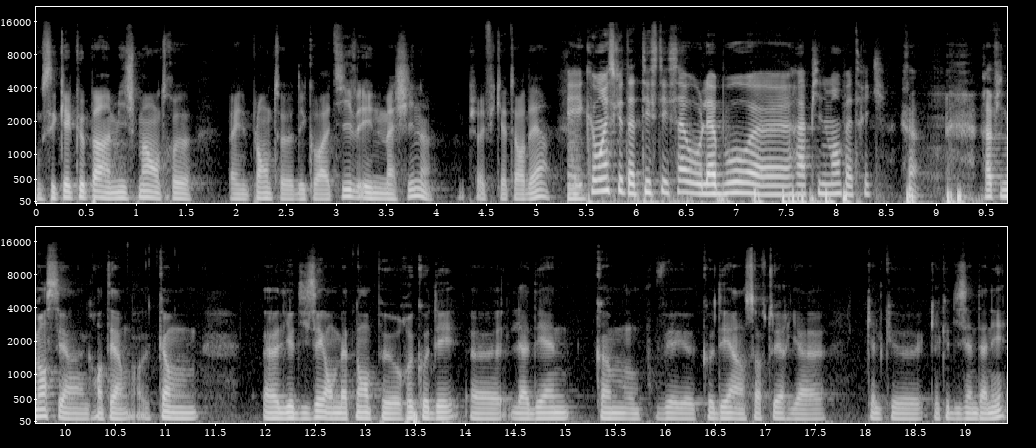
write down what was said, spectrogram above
Donc, c'est quelque part un mi-chemin entre une plante décorative et une machine, un purificateur d'air. Et comment est-ce que tu as testé ça au labo euh, rapidement, Patrick Rapidement, c'est un grand terme. Comme euh, Lio disait, on, maintenant, on peut recoder euh, l'ADN comme on pouvait coder un software il y a quelques, quelques dizaines d'années.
